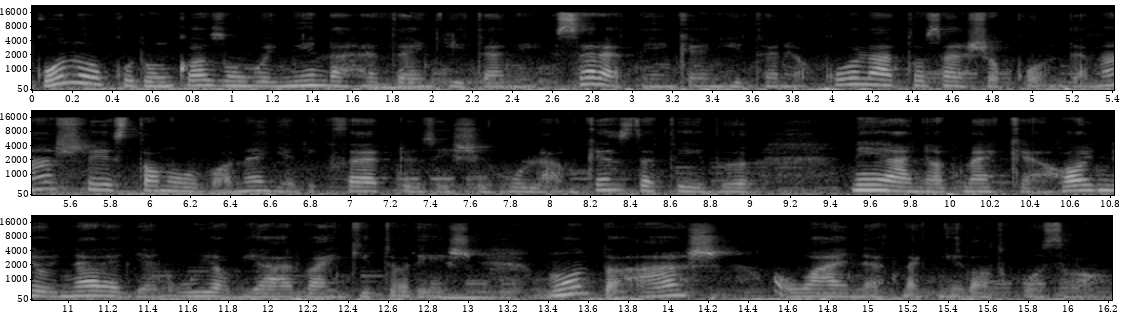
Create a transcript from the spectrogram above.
Gondolkodunk azon, hogy mi lehet enyhíteni. Szeretnénk enyhíteni a korlátozásokon, de másrészt tanulva a negyedik fertőzési hullám kezdetéből, néhányat meg kell hagyni, hogy ne legyen újabb járványkitörés, mondta Ás a Wynetnek nyilatkozva.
